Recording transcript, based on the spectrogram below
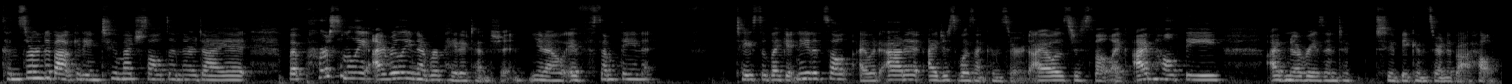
concerned about getting too much salt in their diet. But personally, I really never paid attention. You know, if something tasted like it needed salt, I would add it. I just wasn't concerned. I always just felt like I'm healthy. I have no reason to, to be concerned about health.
